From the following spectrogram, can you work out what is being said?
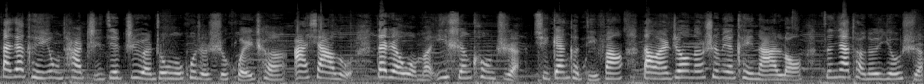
大家可以用它直接支援中路，或者是回城阿下路，带着我们一身控制去 gank 敌方。打完之后呢，顺便可以拿龙，增加团队的优势。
